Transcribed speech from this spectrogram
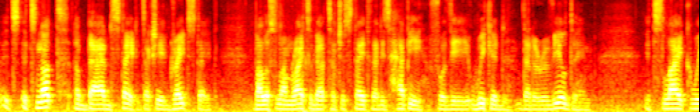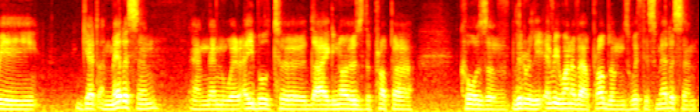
it's, it's not a bad state, it's actually a great state. Baal HaSulam writes about such a state that is happy for the wicked that are revealed to him. It's like we get a medicine and then we're able to diagnose the proper cause of literally every one of our problems with this medicine.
